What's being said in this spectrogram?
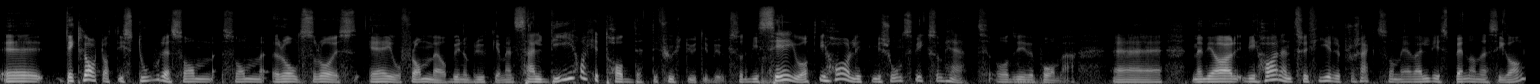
Eh, det er klart at de store som, som Rolls-Royce er jo framme og begynner å bruke, men selv de har ikke tatt dette fullt ut i bruk. Så vi ser jo at vi har litt misjonsvirksomhet å drive på med. Eh, men vi har, vi har en tre-fire prosjekt som er veldig spennende i gang.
